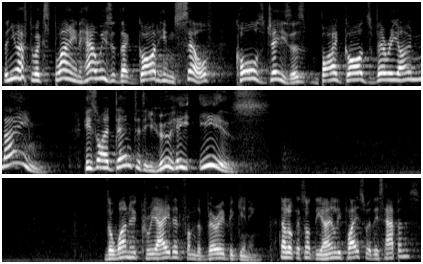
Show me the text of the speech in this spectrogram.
then you have to explain how is it that God himself calls Jesus by God's very own name, his identity, who he is. The one who created from the very beginning. Now, look, it's not the only place where this happens.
